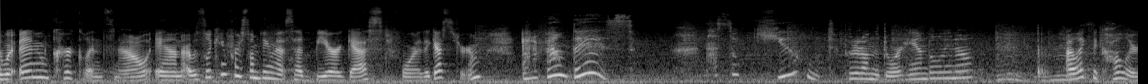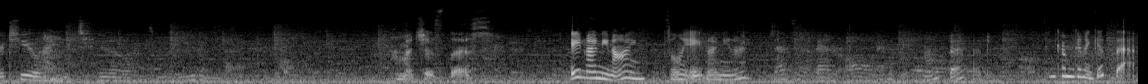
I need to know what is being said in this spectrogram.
So we're in Kirkland's now, and I was looking for something that said be our guest for the guest room, and I found this. That's so cute. Put it on the door handle, you know? Mm -hmm. I like the color too. I do much is this? $8.99. It's only $8.99. That's not bad at all. Not bad. I think I'm gonna get that.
